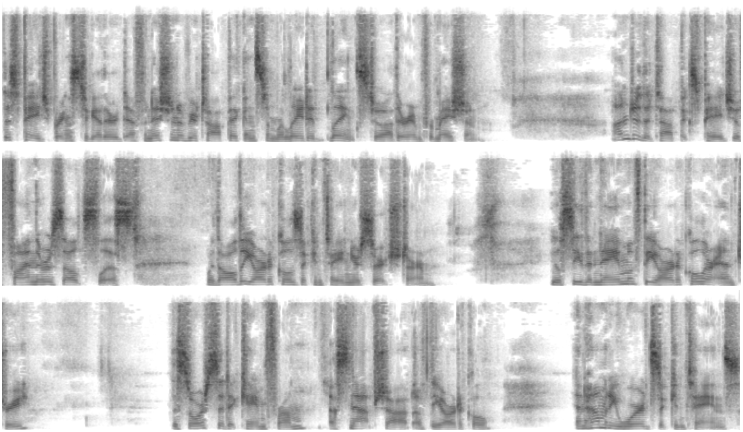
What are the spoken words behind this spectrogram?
This page brings together a definition of your topic and some related links to other information. Under the topics page, you'll find the results list with all the articles that contain your search term. You'll see the name of the article or entry, the source that it came from, a snapshot of the article, and how many words it contains.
